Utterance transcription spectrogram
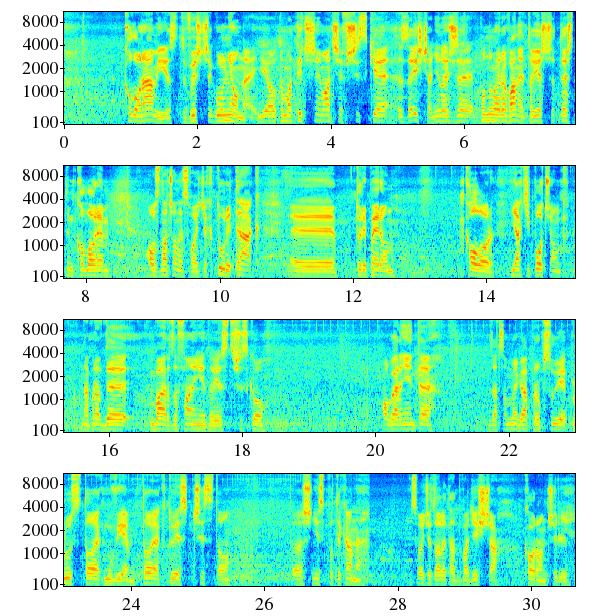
kolorami jest wyszczególnione i automatycznie macie wszystkie zejścia, nie dość, że ponumerowane, to jeszcze też tym kolorem oznaczone, słuchajcie, który trak, yy, który peron, kolor, jaki pociąg. Naprawdę bardzo fajnie to jest wszystko ogarnięte, za co mega propsuję, plus to jak mówiłem, to jak tu jest czysto, to aż niespotykane. Słuchajcie, toaleta 20 koron, czyli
